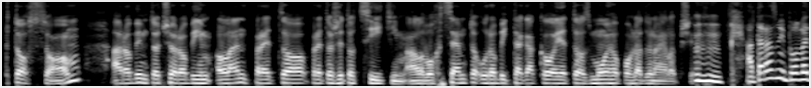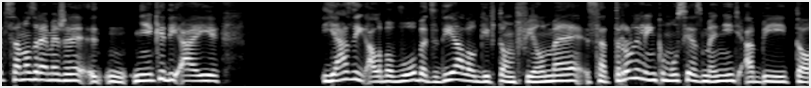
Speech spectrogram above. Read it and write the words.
kto som a robím to, čo robím len preto, pretože to cítim, alebo chcem to urobiť tak, ako je to z môjho pohľadu najlepšie. Uh-huh. A teraz mi povedz samozrejme, že niekedy aj jazyk alebo vôbec dialógy v tom filme sa trolilinku musia zmeniť, aby to,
